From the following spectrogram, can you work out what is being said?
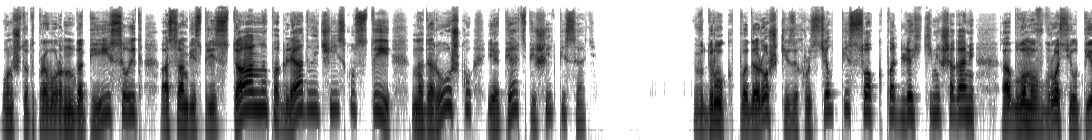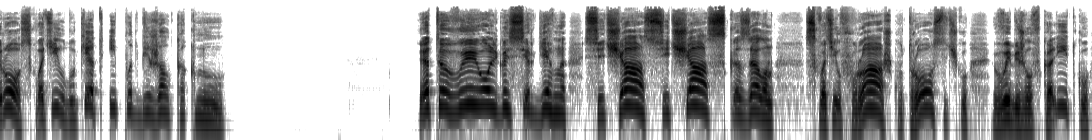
Он что-то проворно дописывает, а сам беспрестанно поглядывает через кусты на дорожку и опять спешит писать. Вдруг по дорожке захрустел песок под легкими шагами. Обломов бросил перо, схватил букет и подбежал к окну. — Это вы, Ольга Сергеевна, сейчас, сейчас, — сказал он, — схватил фуражку, тросточку, выбежал в калитку,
